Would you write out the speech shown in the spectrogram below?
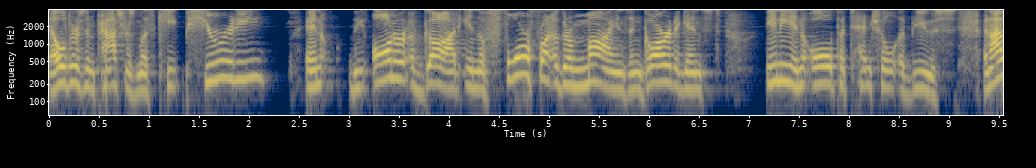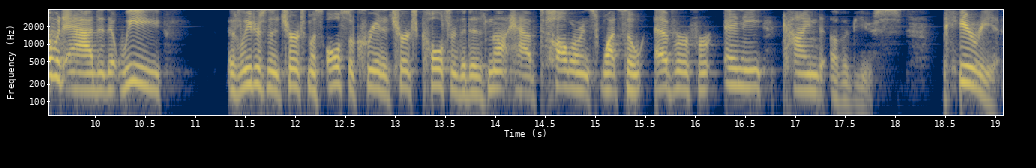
Elders and pastors must keep purity and the honor of God in the forefront of their minds and guard against any and all potential abuse. And I would add that we, as leaders in the church, must also create a church culture that does not have tolerance whatsoever for any kind of abuse. Period.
